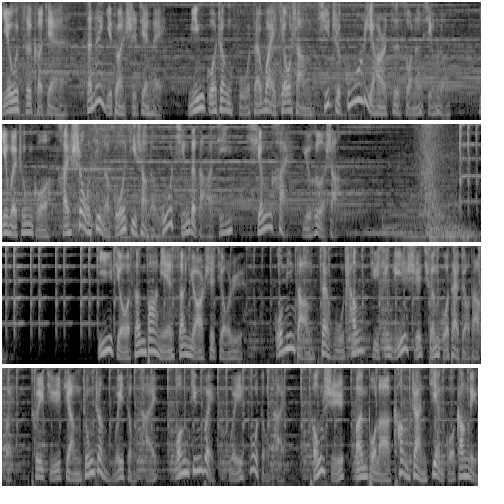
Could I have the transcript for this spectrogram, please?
由此可见，在那一段时间内，民国政府在外交上岂止“孤立”二字所能形容，因为中国还受尽了国际上的无情的打击、戕害与扼杀。一九三八年三月二十九日。国民党在武昌举行临时全国代表大会，推举蒋中正为总裁，汪精卫为副总裁，同时颁布了抗战建国纲领，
